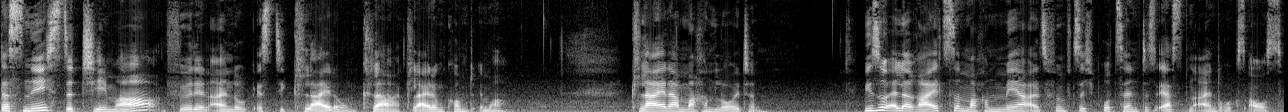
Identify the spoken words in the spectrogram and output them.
Das nächste Thema für den Eindruck ist die Kleidung. Klar, Kleidung kommt immer. Kleider machen Leute. Visuelle Reize machen mehr als 50 Prozent des ersten Eindrucks aus.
